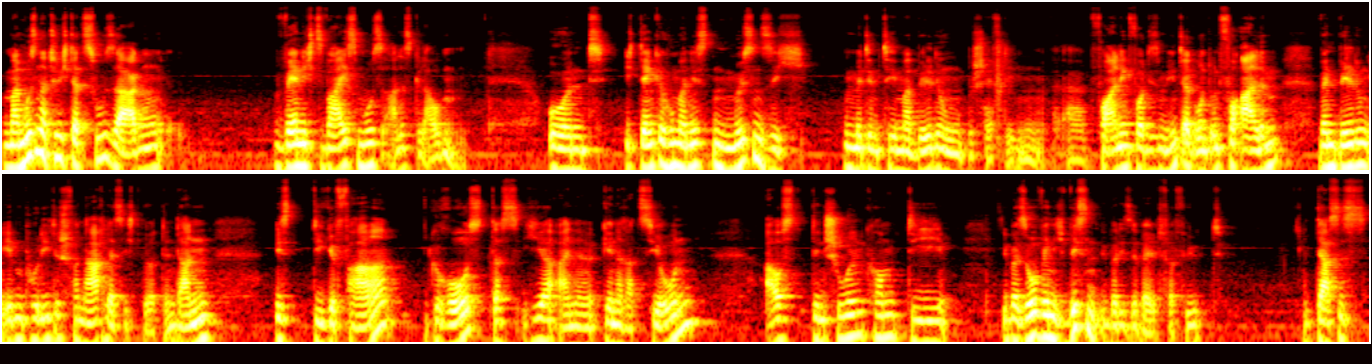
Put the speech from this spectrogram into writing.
man muss natürlich dazu sagen, wer nichts weiß, muss alles glauben. Und ich denke, Humanisten müssen sich mit dem Thema Bildung beschäftigen. Äh, vor allen Dingen vor diesem Hintergrund und vor allem, wenn Bildung eben politisch vernachlässigt wird. Denn dann ist die Gefahr groß, dass hier eine Generation aus den Schulen kommt, die über so wenig Wissen über diese Welt verfügt, dass es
